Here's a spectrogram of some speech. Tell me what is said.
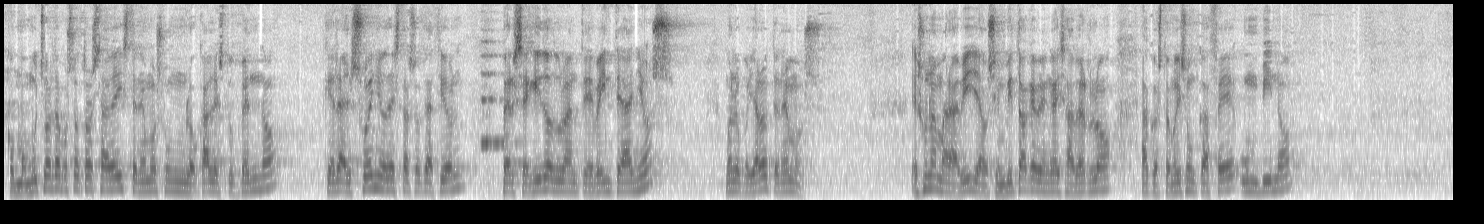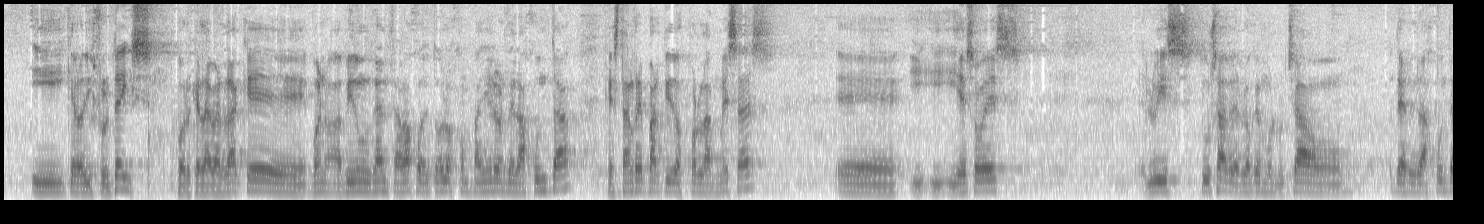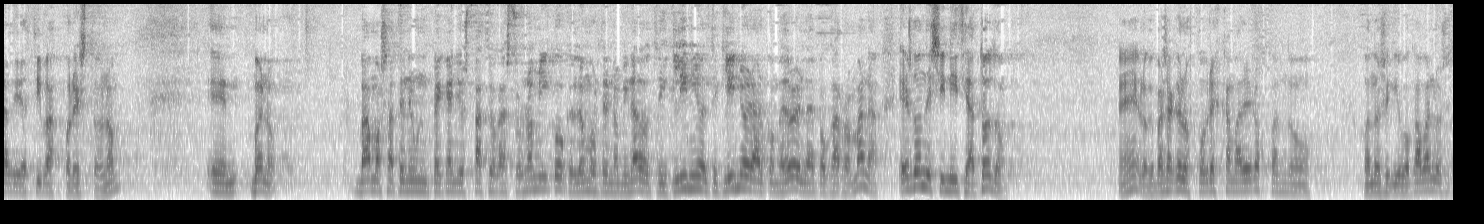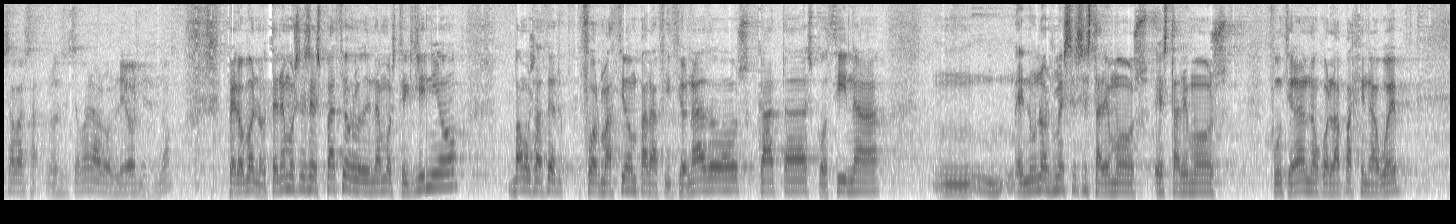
Como muchos de vosotros sabéis, tenemos un local estupendo que era el sueño de esta asociación, perseguido durante 20 años. Bueno, pues ya lo tenemos. Es una maravilla. Os invito a que vengáis a verlo, a un café, un vino y que lo disfrutéis, porque la verdad que bueno, ha habido un gran trabajo de todos los compañeros de la Junta que están repartidos por las mesas eh, y, eso es, Luis, tú sabes lo que hemos luchado desde las juntas directivas por esto, ¿no? Eh, bueno, vamos a tener un pequeño espacio gastronómico que lo hemos denominado triclinio. El triclinio era el comedor en la época romana. Es donde se inicia todo. ¿eh? Lo que pasa es que los pobres camareros cuando cuando se equivocaban los echaban, los echaban a los leones. ¿no? Pero bueno, tenemos ese espacio que lo denominamos triclinio. Vamos a hacer formación para aficionados, catas, cocina. Mm, en unos meses estaremos, estaremos funcionando con la página web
